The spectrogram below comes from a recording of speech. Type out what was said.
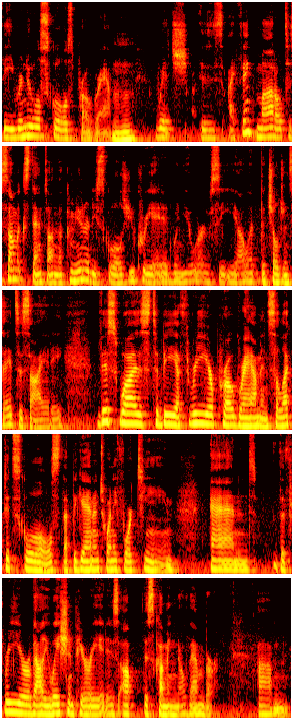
the Renewal Schools program, mm-hmm. which is, I think, modeled to some extent on the community schools you created when you were CEO at the Children's Aid Society. This was to be a three year program in selected schools that began in 2014, and the three year evaluation period is up this coming November. Um,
